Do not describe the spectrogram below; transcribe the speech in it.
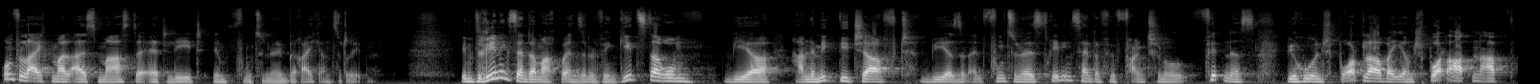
und vielleicht mal als Master-Athlet im funktionellen Bereich anzutreten. Im Trainingscenter Machbar in Sindelfingen geht es darum, wir haben eine Mitgliedschaft, wir sind ein funktionelles Trainingscenter für Functional Fitness. Wir holen Sportler bei ihren Sportarten ab,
